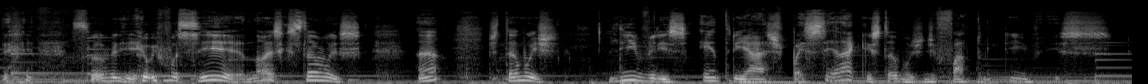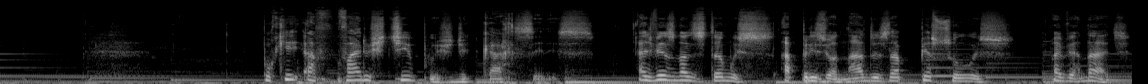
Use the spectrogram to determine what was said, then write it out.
sobre eu e você, nós que estamos, né? estamos livres entre aspas. Será que estamos de fato livres? Porque há vários tipos de cárceres. Às vezes nós estamos aprisionados a pessoas, não é verdade?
